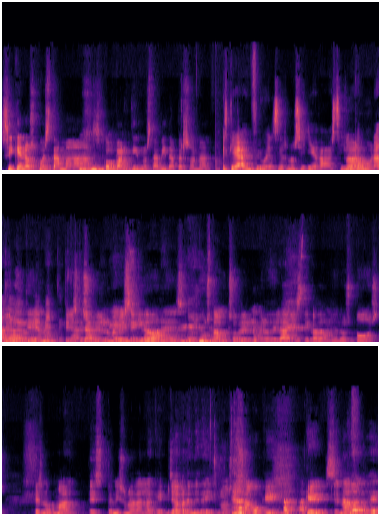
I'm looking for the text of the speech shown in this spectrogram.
sí que nos cuesta más compartir nuestra vida personal. Es que a influencers no se llega así Claro, como nada, entiendo. obviamente. Tienes claro. que subir el número de seguidores, os gusta mucho ver el número de likes de cada uno de los posts. Es normal, es, tenéis una edad en la que ya aprenderéis, ¿no? Esto es algo que, que se nace.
